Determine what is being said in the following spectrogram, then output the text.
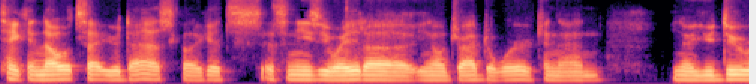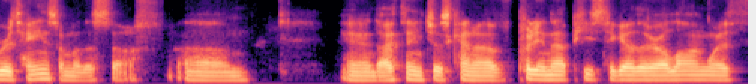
taking notes at your desk. Like it's, it's an easy way to, you know, drive to work and then, you know you do retain some of the stuff. Um, and i think just kind of putting that piece together along with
